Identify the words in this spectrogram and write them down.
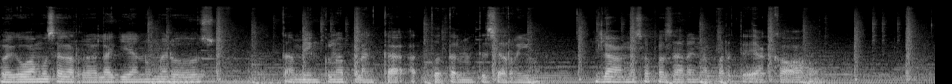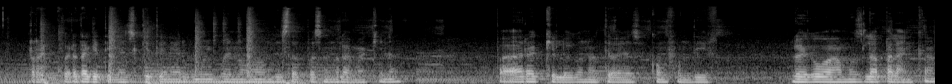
Luego vamos a agarrar la guía número 2 también con la palanca totalmente hacia arriba y la vamos a pasar en la parte de acá abajo. Recuerda que tienes que tener muy bueno donde estás pasando la máquina para que luego no te vayas a confundir. Luego bajamos la palanca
